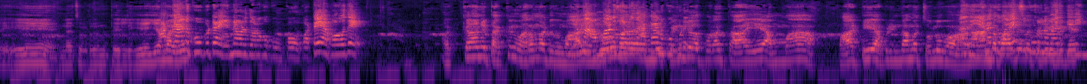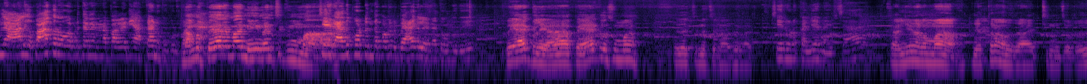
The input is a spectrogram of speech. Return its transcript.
கடவுளே, என்ன சொல்றதுன்னு தெரியலையே. ஏமா அக்கான்னு கூப்பிட்டா என்ன உனக்கு கொ- கொ- கொட்டையா போகுதே? அக்கான்னு டக்குன்னு வர மாட்டுதுமா. பெண்களை பூரா தாயே அம்மா பாட்டி அப்படின்னு தான் நான் அந்த பாஷையில சொல்லிட்டு தெரியுமில்ல ஆளுங்க பாக்குறவங்க அப்படித்தானே நினைப்பாங்க. நீ அக்கான்னு கூப்பிடுப்பா நம்ம பேரை மாதிரி நீங்க நினைச்சுக்கோங்கம்மா. சரி அது போட்டு இந்த பக்கத்து பேக்ல என்ன தொங்குது? பேக்கலையா பேக்கல சும்மா ஏதோ சின்ன சின்ன இதெல்லாம் சரி உனக்கு கல்யாணம் ஆயிடுச்சா? கல்யாணமா? எத்தனாவது ஆச்சுன்னு சொல்றது?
